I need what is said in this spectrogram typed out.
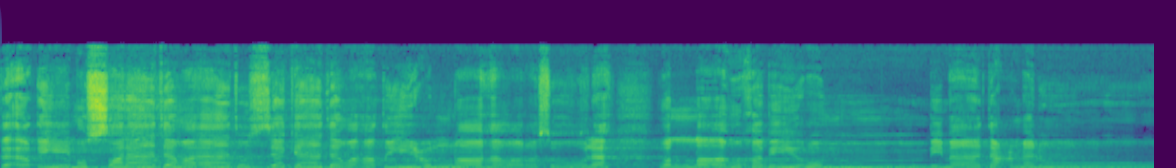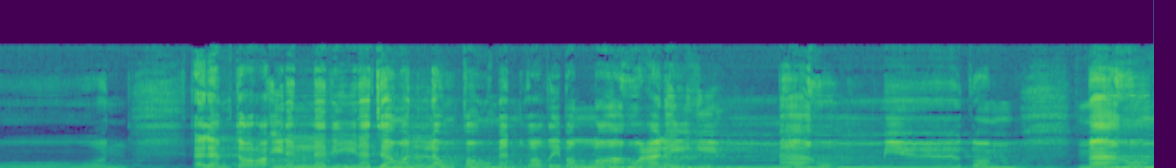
فأقيموا الصلاة وآتوا الزكاة وأطيعوا الله ورسوله والله خبير بما تعملون. ألم تر إلى الذين تولوا قوما غضب الله عليهم؟ ما هم منكم ما هم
